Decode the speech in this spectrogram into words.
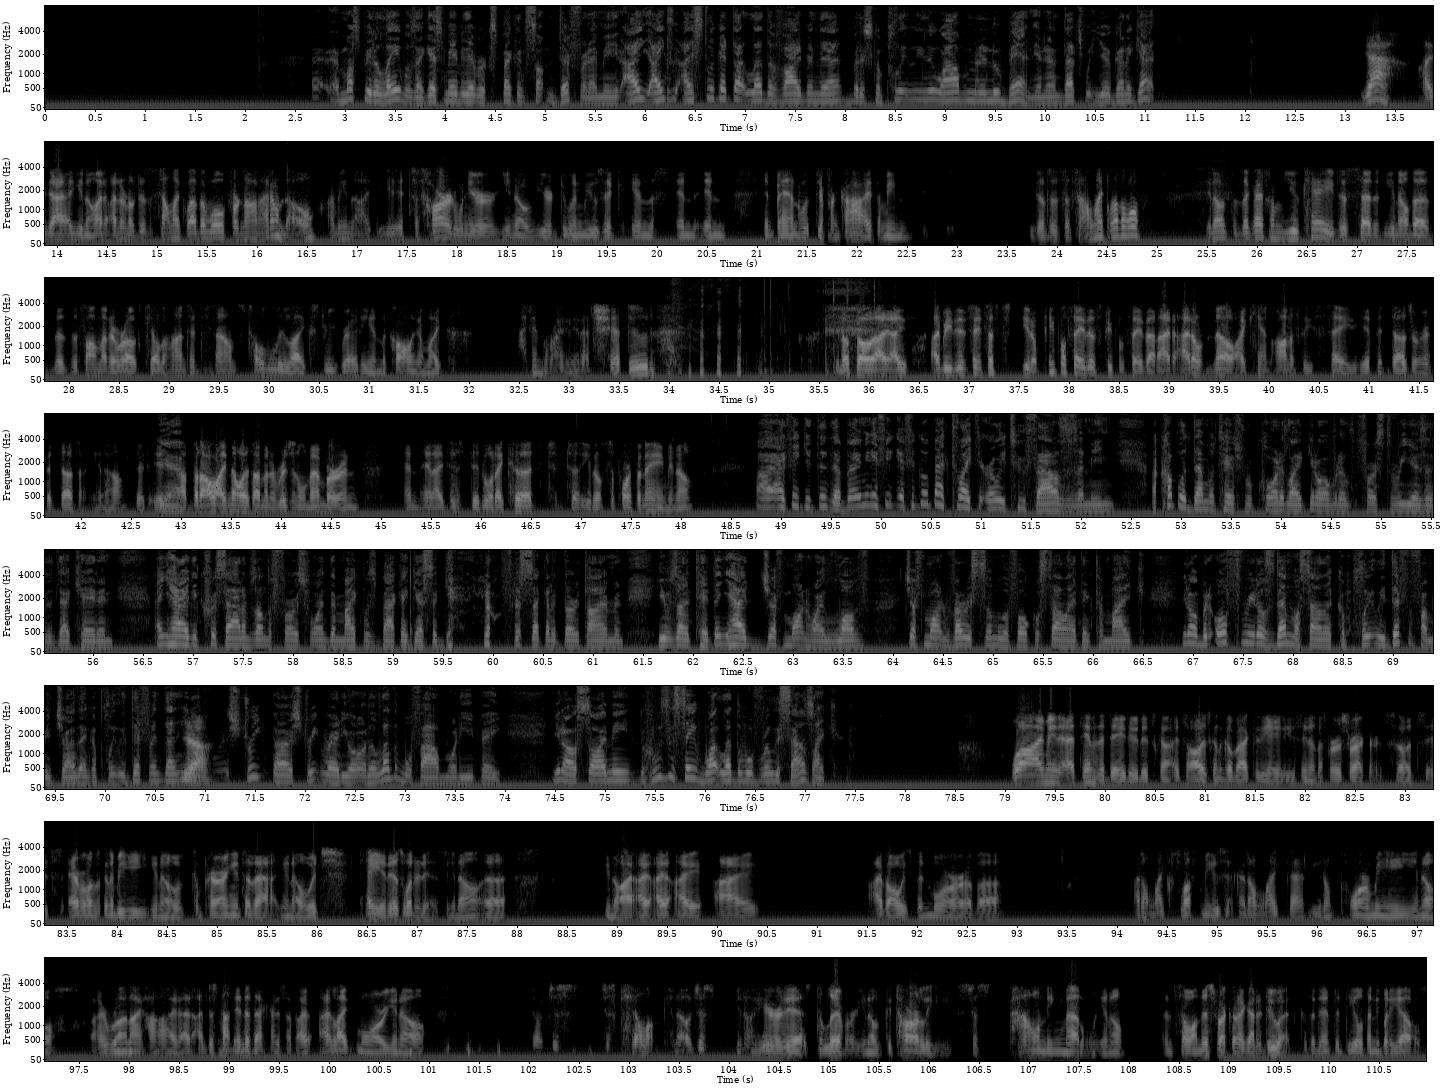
It must be the labels. I guess maybe they were expecting something different. I mean, I, I, I still get that leather vibe in there, but it's a completely new album and a new band. You know, and that's what you're going to get. Yeah, I, I you know, I, I don't know. Does it sound like Leatherwolf or not? I don't know. I mean, I, it's just hard when you're, you know, you're doing music in this in in in band with different guys. I mean, does it sound like Leatherwolf? You know, the guy from UK just said, you know, the the, the song that I wrote, "Kill the Hunted," sounds totally like Street Ready and The Calling. I'm like, I didn't write any of that shit, dude. you know, so I, I, I mean, it's, it's just, you know, people say this, people say that. I, I don't know. I can't honestly say if it does or if it doesn't. You know, it, it, Yeah. uh, but all I know is I'm an original member, and and and I just did what I could to, to you know support the name. You know. I, I think you did that, but I mean, if you if you go back to like the early 2000s, I mean, a couple of demo tapes recorded like you know over the first three years of the decade, and and you had Chris Adams on the first one, then Mike was back, I guess, again, you know, for the second and third time, and he was on a tape. Then you had Jeff Martin, who I love. Jeff Martin, very similar vocal style, I think, to Mike. You know, but all three of those demos sounded completely different from each other and completely different than you Yeah. know Street uh, Street Ready or the Leatherwolf album or the EP. You know, so I mean, who's to say what Leatherwolf really sounds like? Well, I mean, at the end of the day, dude, it's gonna, it's always going to go back to the '80s, you know, the first record. So it's it's everyone's going to be, you know, comparing it to that, you know. Which, hey, it is what it is, you know. Uh, you know, I I I, I I've always been more of a. I don't like fluff music. I don't like that, you know, pour me, you know, I run, I hide. I, I'm just not into that kind of stuff. I I like more, you know, you know, just just kill them, you know, just you know, here it is, deliver, you know, guitar leads, just pounding metal, you know. And so on this record, I got to do it because I didn't have to deal with anybody else.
